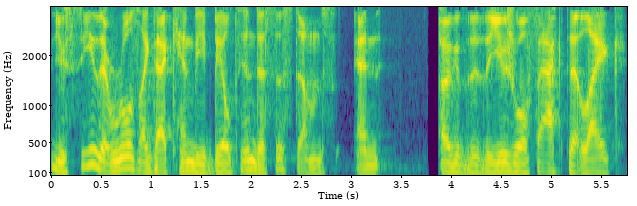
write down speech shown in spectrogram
you see that rules like that can be built into systems, and uh, the, the usual fact that like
